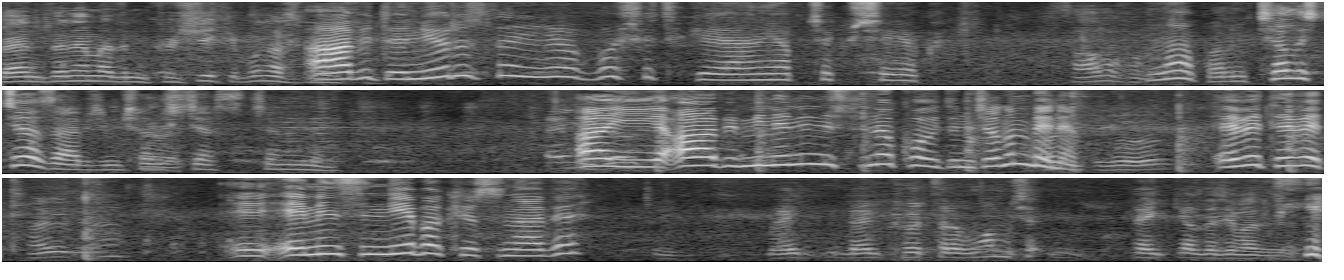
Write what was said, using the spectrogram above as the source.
Ben denemedim köşeyi ki bu nasıl? Abi dönüyoruz da ya boşa çıkıyor yani yapacak bir şey yok. Sağlık olsun. Ne yapalım? Çalışacağız abicim çalışacağız canım benim. En güzel- Ay abi minenin üstüne koydun canım benim. Yok. Evet evet. Hayır canım. E, eminsin niye bakıyorsun abi? Ben, ben kör tarafıma mı denk geldi acaba dedim.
